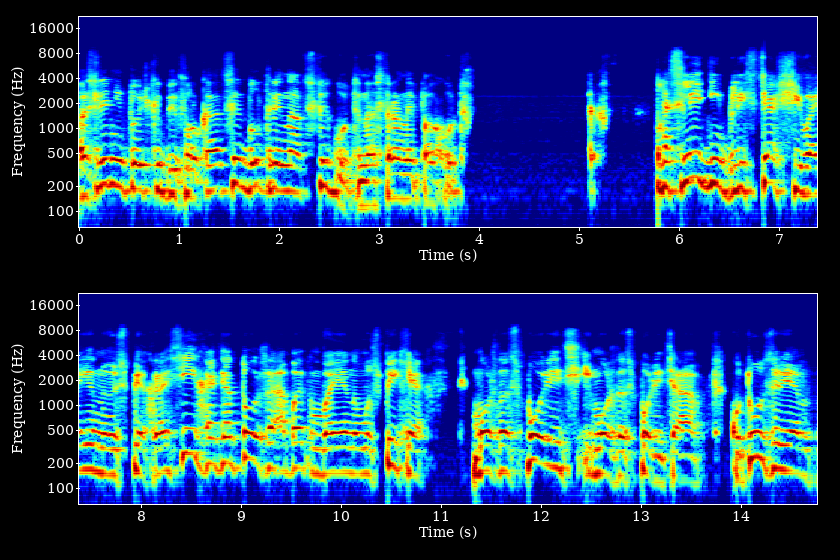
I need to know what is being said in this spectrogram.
последней точкой бифуркации был 13-й год, иностранный поход последний блестящий военный успех России, хотя тоже об этом военном успехе можно спорить, и можно спорить о Кутузове.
